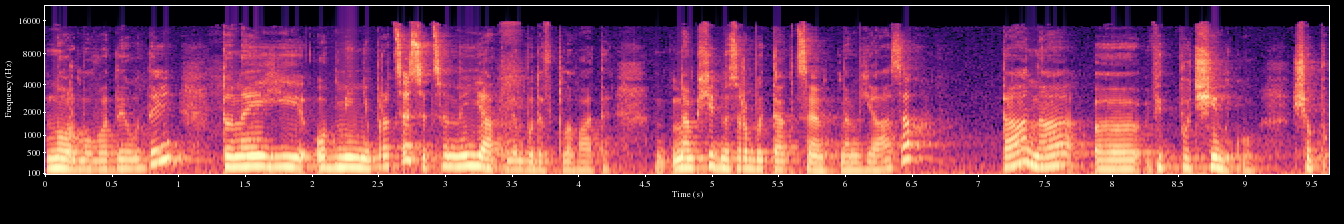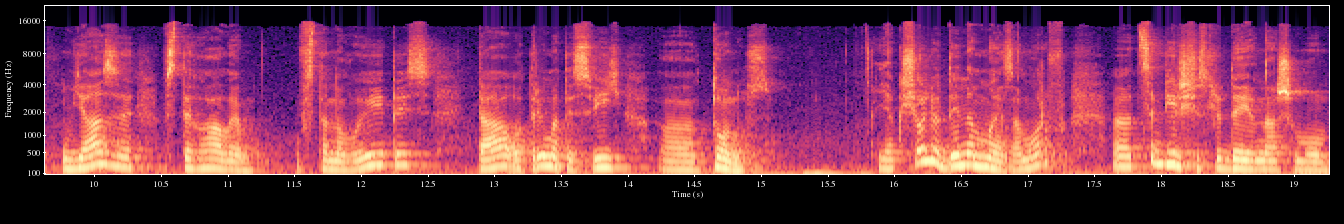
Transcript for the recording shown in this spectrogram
норму води у день, то на її обмінні процеси це ніяк не буде впливати. Необхідно зробити акцент на м'язах та на е, відпочинку, щоб м'язи встигали встановитись та отримати свій е, тонус. Якщо людина мезоморф, е, це більшість людей в нашому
